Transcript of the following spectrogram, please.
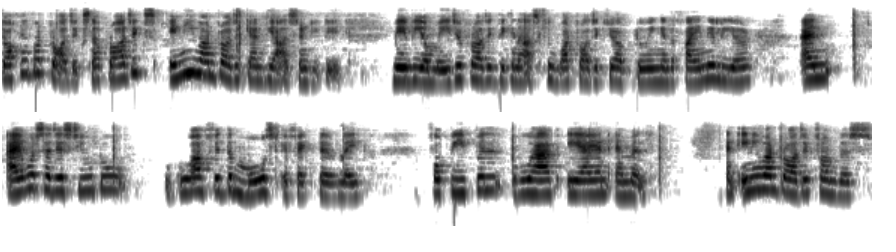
Talking about projects. Now projects any one project can be asked in detail. Maybe a major project they can ask you what project you are doing in the final year. And I would suggest you to go off with the most effective like for people who have AI and ML and any one project from this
